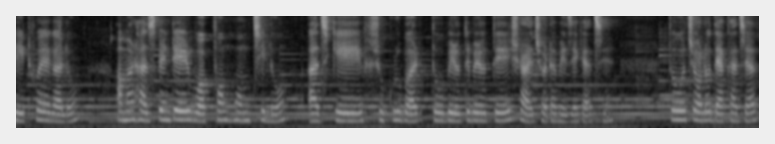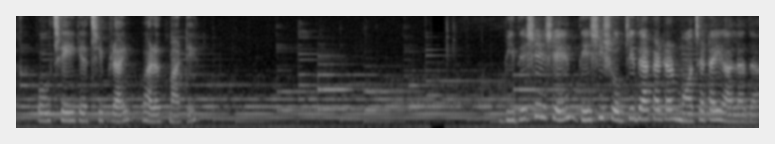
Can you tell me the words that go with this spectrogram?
লেট হয়ে গেল। আমার হাজব্যান্ডের ওয়ার্ক ফ্রম হোম ছিল। আজকে শুক্রবার তো বেরোতে বেরোতে সাড়ে ছটা বেজে গেছে। তো চলো দেখা যাক, পৌঁছেই গেছি প্রায় ভারত মাঠে। বিদেশে এসে দেশি সবজি দেখাটার মজাটাই আলাদা।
